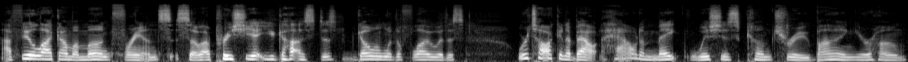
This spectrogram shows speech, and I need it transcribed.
I feel like I'm among friends, so I appreciate you guys just going with the flow with us. We're talking about how to make wishes come true, buying your home.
